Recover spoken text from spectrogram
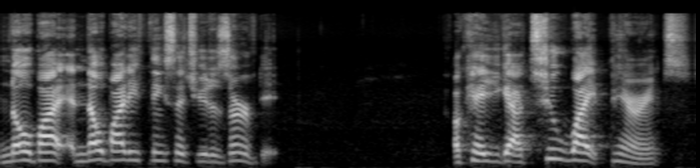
Nobody nobody thinks that you deserved it. Okay, you got two white parents.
